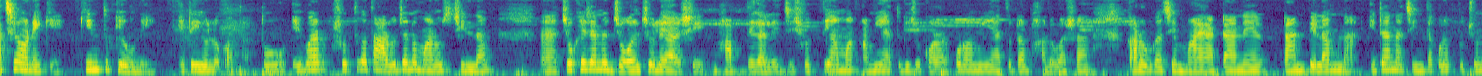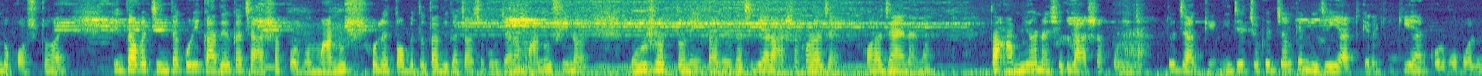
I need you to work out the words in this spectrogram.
আছে অনেকে, কিন্তু কেউ নেই। এটাই হলো কথা। তো এবার সত্যি কথা আরও যেন মানুষ চিনলাম চোখে যেন জল চলে আসে ভাবতে গেলে যে সত্যি আমার আমি এত কিছু করার পরও আমি এতটা ভালোবাসা কারোর কাছে মায়া টানের, টান পেলাম না। এটা না চিন্তা করে প্রচণ্ড কষ্ট হয়। কিন্তু আবার চিন্তা করি কাদের কাছে আশা করব? মানুষ হলে তবে তো তাদের কাছে আশা করব। যারা মানুষই নয়, মনুষ্যত্ব নেই, তাদের কাছে কি আর আশা করা যায়? করা যায় না না। তা আমিও না সেগুলো আশা করি না। তো যাকগে, নিজের চোখের জলকে নিজেই আটকে রাখি। কী আর করব বলো?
